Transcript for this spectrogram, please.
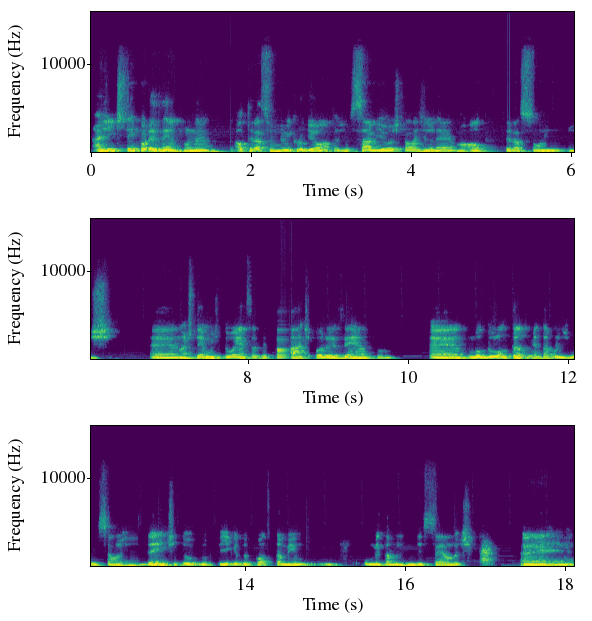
A gente tem, por exemplo, né, alterações no microbiota. A gente sabe hoje que elas levam alterações. É, nós temos doenças hepáticas, por exemplo, é, modulam tanto o metabolismo de células residentes do, do fígado, quanto também o, o metabolismo de células é,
